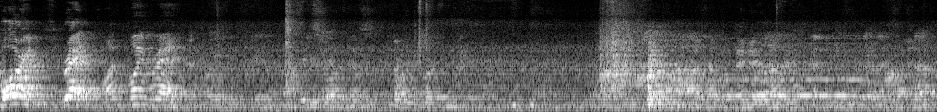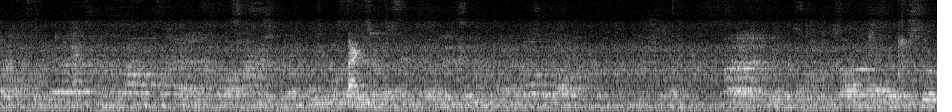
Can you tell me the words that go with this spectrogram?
point red. One point red. All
